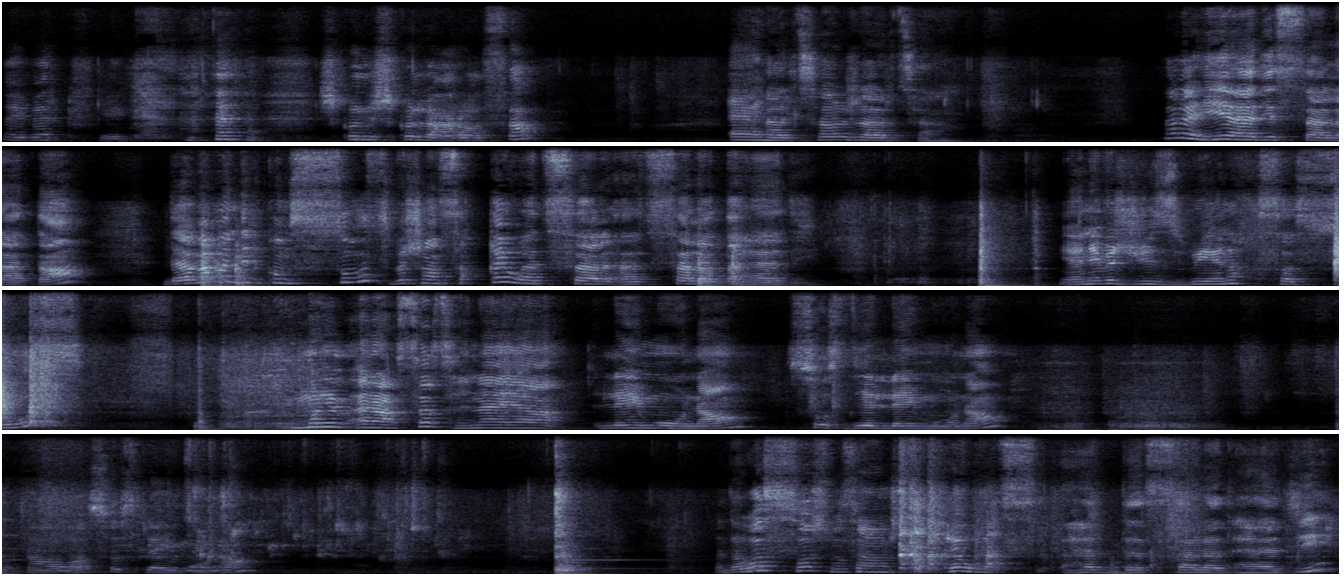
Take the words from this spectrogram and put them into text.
الله يبارك فيك. شكون شكون العروسة؟ خالتها وجارتها. راه هي هذه السلطة. دابا غندير لكم الصوص باش نسقيو هاد السل- هاد السلطة هذه يعني باش تجي زوينة خصها الصوص. المهم أنا عصرت هنايا ليمونة صوص ديال الليمونه ها هو صوص ليمونة. هذا هو الصوص. باش نسقيو هاد هاد السلطه هذه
